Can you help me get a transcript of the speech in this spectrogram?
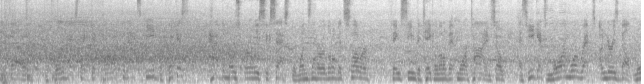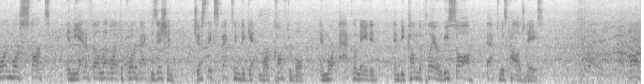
NFL. The quarterbacks that get caught up to that speed the quickest have the most early success. The ones that are a little bit slower, things seem to take a little bit more time. So as he gets more and more reps under his belt, more and more starts in the NFL level at the quarterback position, just expect him to get more comfortable and more acclimated and become the player we saw back to his college days. Off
